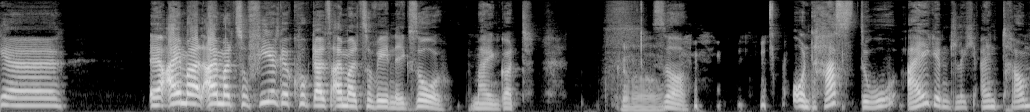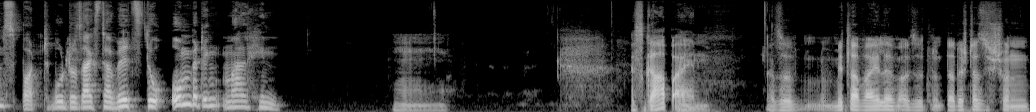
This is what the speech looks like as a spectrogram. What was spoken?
äh, äh, einmal, einmal zu viel geguckt als einmal zu wenig. So, mein Gott. Genau. So. Und hast du eigentlich einen Traumspot, wo du sagst, da willst du unbedingt mal hin? Hm. Es gab einen. Also mittlerweile, also dadurch, dass ich schon,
